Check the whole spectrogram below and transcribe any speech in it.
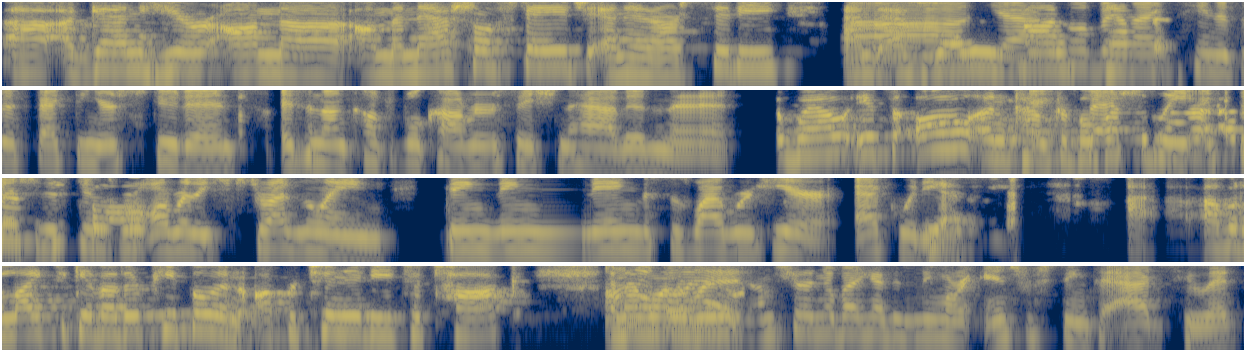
uh, again, here on uh, on the national stage and in our city, and as well as Uh, yeah, on COVID nineteen is affecting your students. It's an uncomfortable conversation to have, isn't it? Well, it's all uncomfortable, especially but there are other especially the students who are already struggling. Ding, ding, ding. This is why we're here. Equity. Yes. I, I would like to give other people an opportunity to talk. Oh, And I want to. Re- I'm sure nobody has anything more interesting to add to it.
